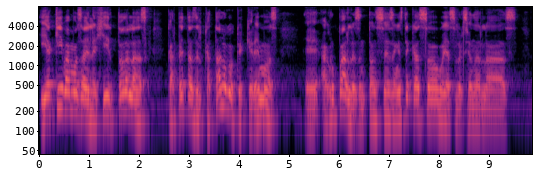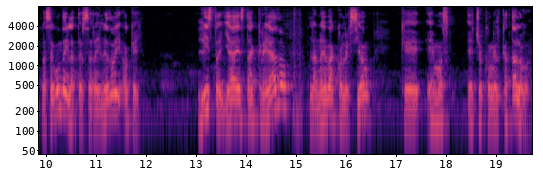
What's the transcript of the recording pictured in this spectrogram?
Y aquí vamos a elegir todas las carpetas del catálogo que queremos eh, agruparles. Entonces en este caso voy a seleccionar las, la segunda y la tercera y le doy OK. Listo, ya está creado la nueva colección que hemos hecho con el catálogo.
